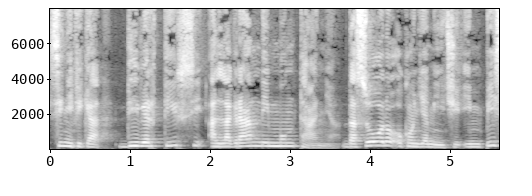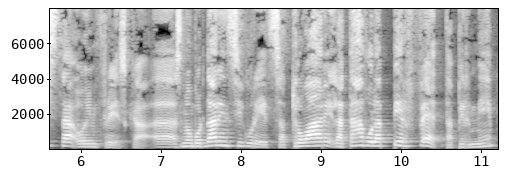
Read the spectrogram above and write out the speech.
significa divertirsi alla grande in montagna, da solo o con gli amici, in pista o in fresca, uh, snowboardare in sicurezza, trovare la tavola perfetta per me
